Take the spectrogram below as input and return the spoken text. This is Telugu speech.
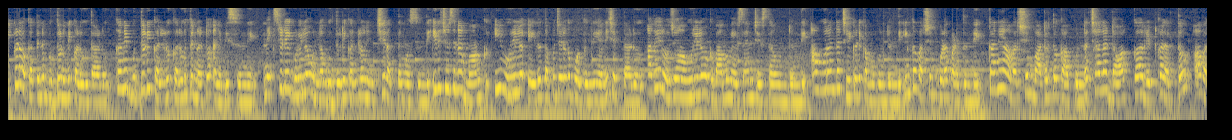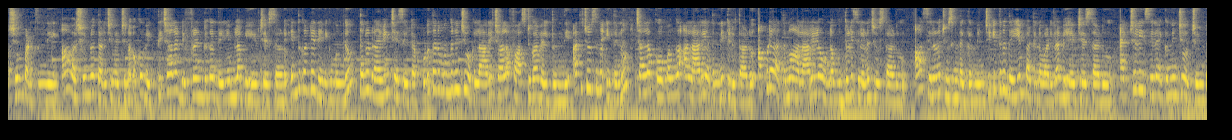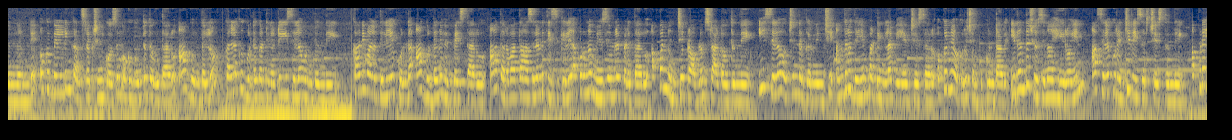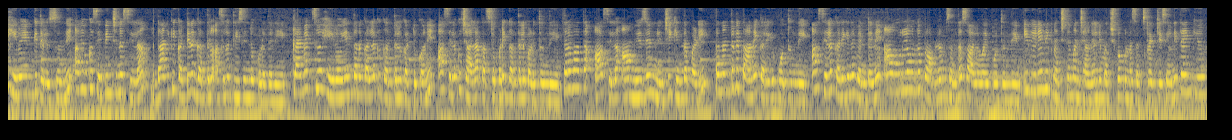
ఇక్కడ ఒక అతను బుద్ధుడిని కడుగుతాడు కానీ బుద్ధుడి కళ్ళు కరుగుతున్నట్టు అనిపిస్తుంది. నెక్స్ట్ డే గుడిలో ఉన్న బుద్ధుడి కంట్లో నుంచి రక్తం వస్తుంది. ఇది చూసిన మాంక్ ఈ ఊరిలో ఏదో తప్పు జరగబోతుంది అని చెప్తాడు. అదే రోజు ఆ ఊరిలో ఒక బామ్మ వ్యవసాయం చేస్తూ ఉంటుంది. ఆ ఊరంతా చీకటి కమ్ముకుంటుంది. ఇంకా వర్షం కూడా పడుతుంది. కానీ ఆ వర్షం వాటర్తో కాకుండా చాలా డార్క్గా రెడ్ కలర్తో ఆ వర్షం పడుతుంది. ఆ వర్షంలో తడిచి వచ్చిన ఒక వ్యక్తి చాలా డిఫరెంట్గా దెయ్యంలా బిహేవ్ చేస్తాడు. ఎందుకు ఎందుకంటే దీనికి ముందు తను డ్రైవింగ్ చేసేటప్పుడు తన ముందు నుంచి ఒక లారీ చాలా ఫాస్ట్గా వెళ్తుంది. అది చూసిన ఇతను చాలా కోపంగా ఆ లారీ అతన్ని తిడుతాడు. అప్పుడే అతను ఆ లారీలో ఉన్న బుద్ధుడి శిలను చూస్తాడు. ఆ శిలను చూసిన దగ్గర నుంచి ఇతను దెయ్యం పట్టిన వాడిలా బిహేవ్ చేస్తాడు. యాక్చువల్లీ ఈ శిల ఎక్కడి నుంచి వచ్చి ఉంటుందంటే ఒక బిల్డింగ్ కన్స్ట్రక్షన్ కోసం ఒక గుంత తొగుతారు. ఆ గుంతలో కళ్ళకు గుడ్డ కట్టినట్టు ఈ శిల ఉంటుంది. కానీ వాళ్ళు తెలియకుండా ఆ గుడ్డను విప్పేస్తారు. ఆ తర్వాత ఆ శిలను తీసుకెళ్ళి అక్కడున్న మ్యూజియం లో పెడతారు. అప్పటి నుంచే ప్రాబ్లం స్టార్ట్ అవుతుంది. ఈ శిల వచ్చిన దగ్గర నుంచి అందరూ దెయ్యం పట్టినలా బిహేవ్ చేస్తారు. ఒకరిని ఒకరు చంపుకుంటారు. ఇదంతా చూసిన హీరోయిన్ ఆ శిల గురించి రీసెర్చ్ చేస్తుంది. అప్పుడే హీరోయిన్కి తెలుస్తుంది అది ఒక శపించిన శిల దానికి కట్టిన గంతలు అసలు తీసిండకూడదని. క్లైమాక్స్లో హీరోయిన్ తన కళ్ళకు గంతలు కట్టుకొని ఆ శిలకు చాలా కష్టపడి గంతలు కడుతుంది. తర్వాత ఆ శిల ఆ మ్యూజియం నుంచి కింద పడి తనంతట తానే కరిగిపోతుంది. ఆ శిల కరిగిన వెంటనే ఆ ఊర్లో ఉన్న ప్రాబ్లమ్స్ అంతా సాల్వ్ అయిపోతుంది. ఈ వీడియో మీకు నచ్చితే మన ఛానల్ని మర్చిపోకుండా సబ్స్క్రైబ్ చేసేయండి. Thank you.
